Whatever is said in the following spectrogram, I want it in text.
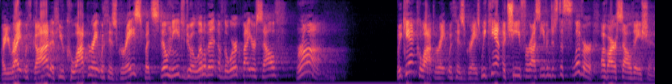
Are you right with God if you cooperate with His grace but still need to do a little bit of the work by yourself? Wrong. We can't cooperate with His grace. We can't achieve for us even just a sliver of our salvation.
